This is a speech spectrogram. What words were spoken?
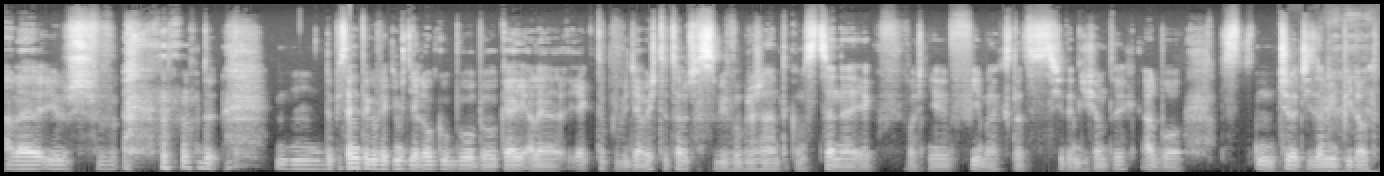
ale już dopisanie tego w jakimś dialogu byłoby ok, ale jak to powiedziałeś, to cały czas sobie wyobrażałem taką scenę, jak właśnie w filmach z lat 70. albo z- Czy leci pilot,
